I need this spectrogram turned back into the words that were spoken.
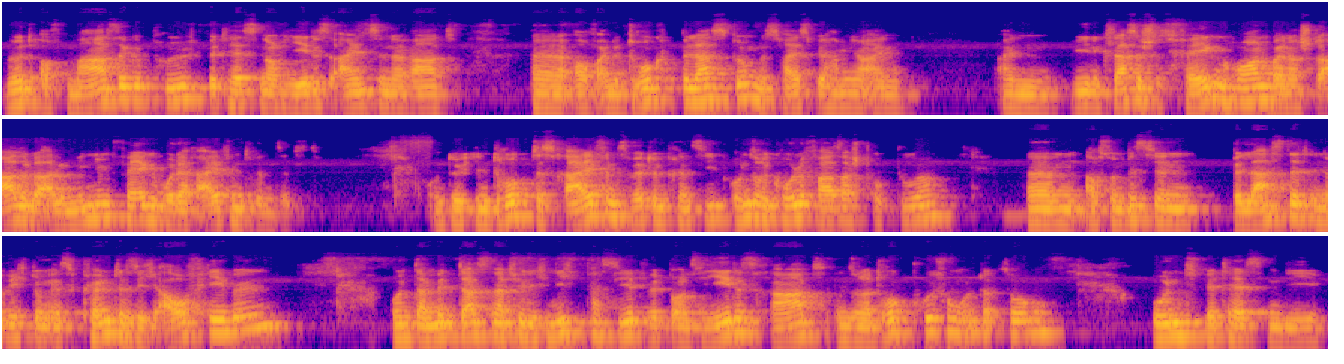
wird auf Maße geprüft. Wir testen auch jedes einzelne Rad äh, auf eine Druckbelastung. Das heißt, wir haben ja ein, ein, wie ein klassisches Felgenhorn bei einer Stahl- oder Aluminiumfelge, wo der Reifen drin sitzt. Und durch den Druck des Reifens wird im Prinzip unsere Kohlefaserstruktur ähm, auch so ein bisschen belastet in Richtung, es könnte sich aufhebeln. Und damit das natürlich nicht passiert, wird bei uns jedes Rad in so einer Druckprüfung unterzogen. Und wir testen die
